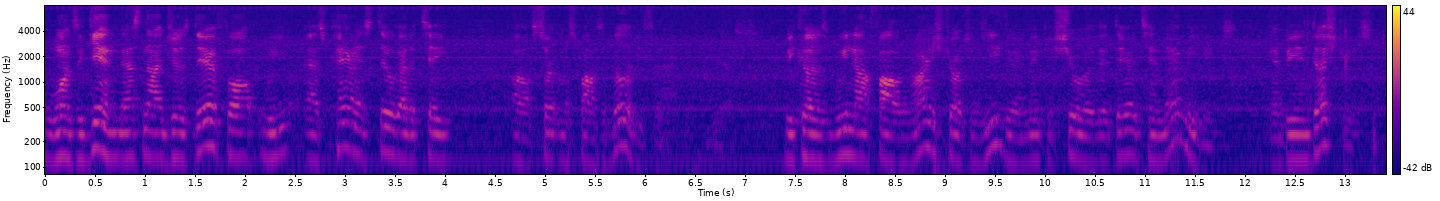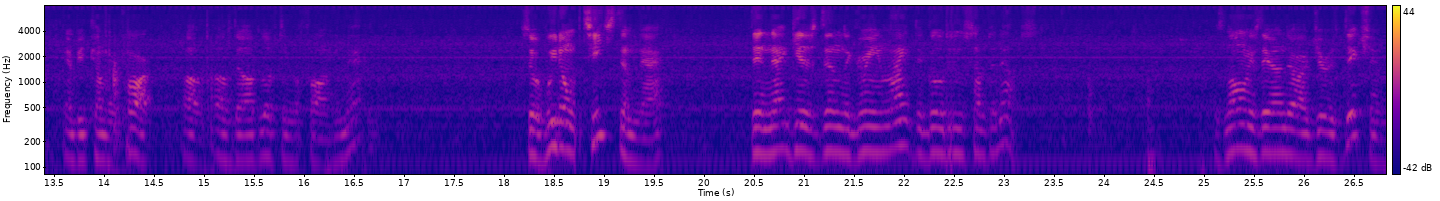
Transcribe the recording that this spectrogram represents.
Once again, that's not just their fault. We, as parents, still got to take uh, certain responsibility for that. Because we're not following our instructions either and making sure that they attend their meetings and be industrious and become a part of, of the uplifting of fallen humanity. So if we don't teach them that, then that gives them the green light to go do something else. As long as they're under our jurisdiction,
